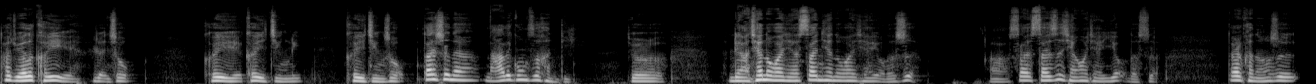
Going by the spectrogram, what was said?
他觉得可以忍受，可以可以经历，可以经受。但是呢，拿的工资很低，就是两千多块钱、三千多块钱有的是，啊，三三四千块钱也有的是。但是可能是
